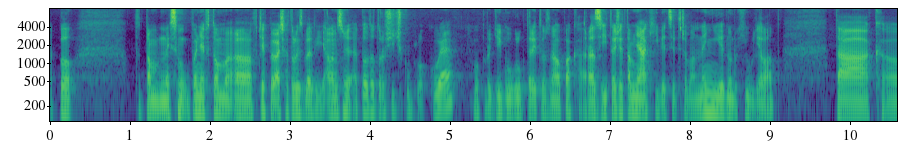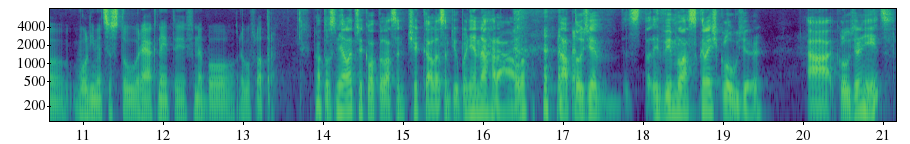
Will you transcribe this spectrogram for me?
Apple, to tam nejsem úplně v, tom, uh, v těch PVAčkách tolik zbylý, ale myslím, že Apple to trošičku blokuje oproti Google, který to naopak razí, takže tam nějaké věci třeba není jednoduchý udělat, tak uh, volíme cestou React Native nebo, nebo Flutter. No to jsi mě ale překvapil, já jsem čekal, já jsem ti úplně nahrál na to, že tady vymlaskneš Clojure a Clojure nic?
